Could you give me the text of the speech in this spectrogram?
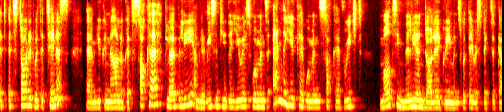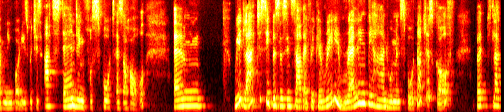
it, it started with the tennis. Um, you can now look at soccer globally. I mean, recently the US women's and the UK women's soccer have reached multi million dollar agreements with their respective governing bodies, which is outstanding for sport as a whole. Um, we'd like to see business in South Africa really rallying behind women's sport, not just golf, but like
